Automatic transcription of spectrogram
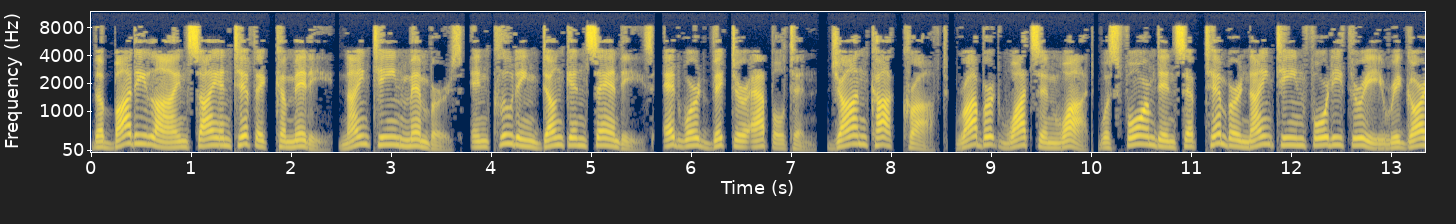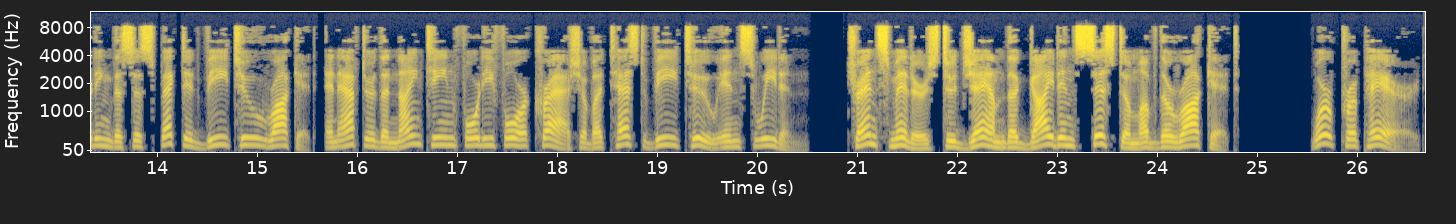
The Bodyline Scientific Committee 19 members, including Duncan Sandys, Edward Victor Appleton, John Cockcroft, Robert Watson Watt was formed in September 1943 regarding the suspected V-2 rocket, and after the 1944 crash of a test V-2 in Sweden. Transmitters to jam the guidance system of the rocket were prepared.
